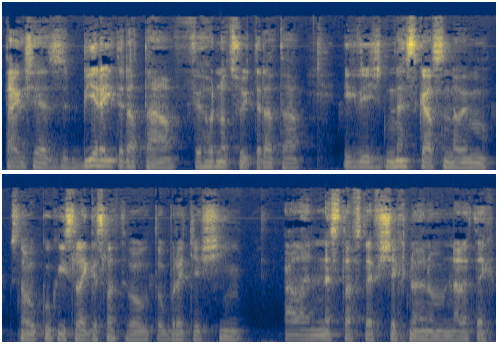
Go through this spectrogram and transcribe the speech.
Takže sbírejte data, vyhodnocujte data, i když dneska s, novým, s novou cookies legislativou to bude těžší, ale nestavte všechno jenom na datech.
